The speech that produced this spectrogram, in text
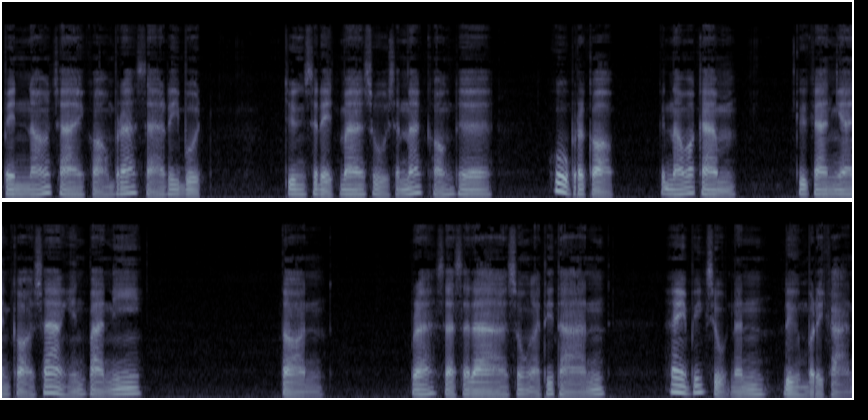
เป็นน้องชายของพระสารีบุตร จึงเสด็จมาสู่สำนักของเธอ ผู้ประกอบนวกรรม คือการงานก่อสร้างเห็นป่านนี้ ตอน พระศาสดาทรงอธิษฐาน ให้ภิกษุนั้นลืมบริขาร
